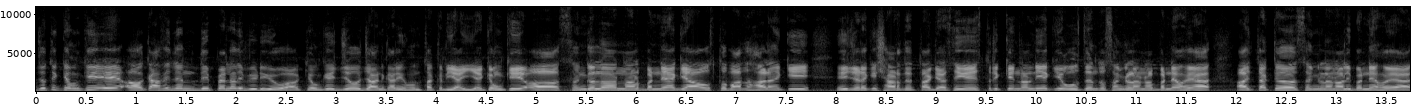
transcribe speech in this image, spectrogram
ਜੋਤੀ ਕਿਉਂਕਿ ਇਹ ਕਾਫੀ ਦਿਨ ਦੀ ਪਹਿਲਾਂ ਦੀ ਵੀਡੀਓ ਆ ਕਿਉਂਕਿ ਜੋ ਜਾਣਕਾਰੀ ਹੁਣ ਤੱਕ ਦੀ ਆਈ ਹੈ ਕਿਉਂਕਿ ਅ, ਸੰਗਲਾਂ ਨਾਲ ਬੰਨਿਆ ਗਿਆ ਉਸ ਤੋਂ ਬਾਅਦ ਹਾਲਾਂਕਿ ਇਹ ਜਿਹੜਾ ਕਿ ਛੱਡ ਦਿੱਤਾ ਗਿਆ ਸੀ ਇਸ ਤਰੀਕੇ ਨਾਲ ਨਹੀਂ ਹੈ ਕਿ ਉਸ ਦਿਨ ਤੋਂ ਸੰਗਲਾਂ ਨਾਲ ਬੰਨਿਆ ਹੋਇਆ ਅੱਜ ਤੱਕ ਸੰਗਲਾਂ ਨਾਲ ਹੀ ਬੰਨਿਆ ਹੋਇਆ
